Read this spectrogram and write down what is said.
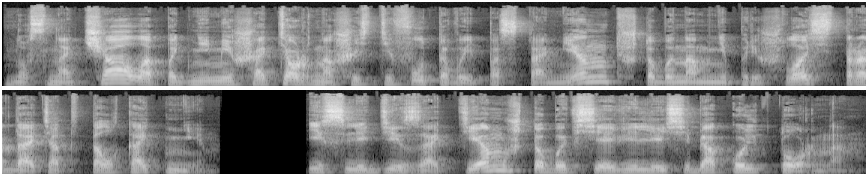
Но сначала подними шатер на шестифутовый постамент, чтобы нам не пришлось страдать от толкотни. И следи за тем, чтобы все вели себя культурно.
